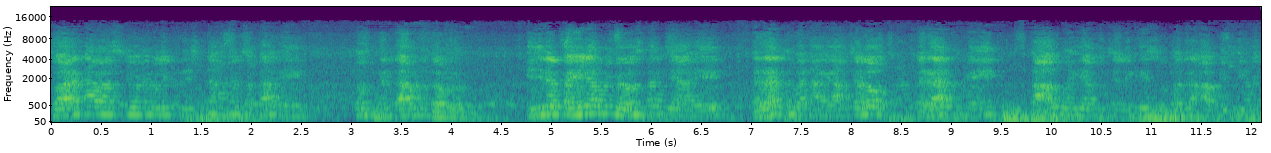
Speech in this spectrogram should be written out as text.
द्वारका वासियों ने बोले, कृष्ण, हमें पता है तो वृंदावन दौड़ोगे इसलिए पहले हमने व्यवस्था किया है? रथ बनाया। चलो, रथ में ताऊ भैया को चले के सुभद्रा आप बिल्ली में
